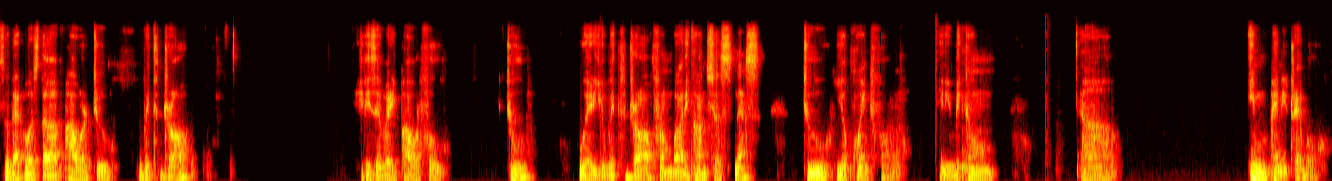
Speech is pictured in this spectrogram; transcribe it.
So that was the power to withdraw. It is a very powerful tool where you withdraw from body consciousness to your point form and you become uh, impenetrable.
